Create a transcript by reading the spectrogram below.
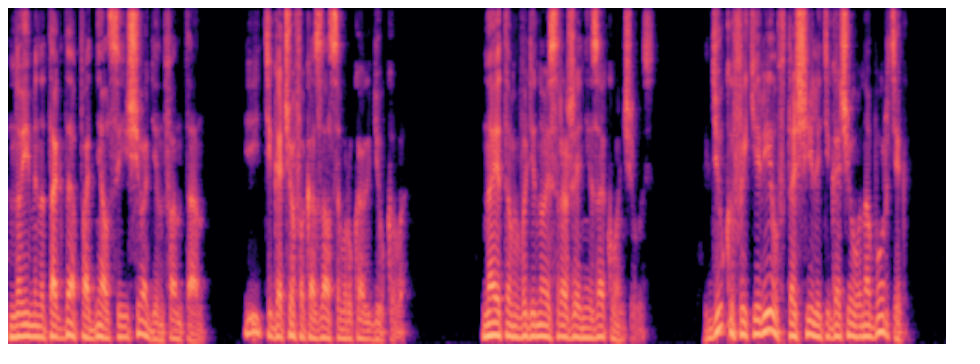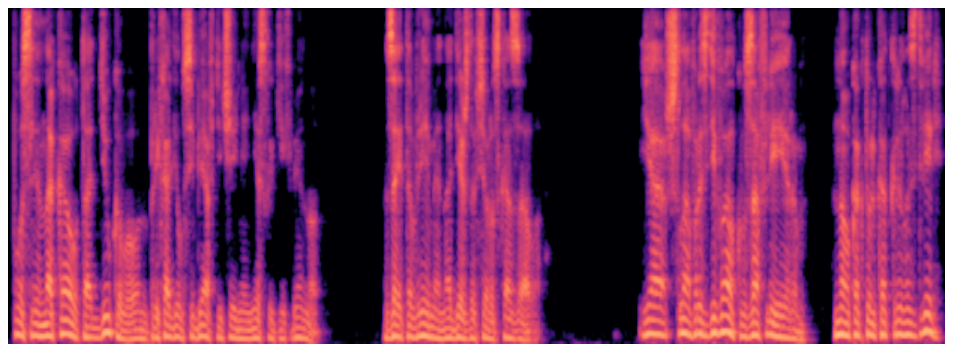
Но именно тогда поднялся еще один фонтан – и Тягачев оказался в руках Дюкова. На этом водяное сражение закончилось. Дюков и Кирилл втащили Тягачева на бортик. После нокаута от Дюкова он приходил в себя в течение нескольких минут. За это время Надежда все рассказала. «Я шла в раздевалку за флеером, но как только открылась дверь,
